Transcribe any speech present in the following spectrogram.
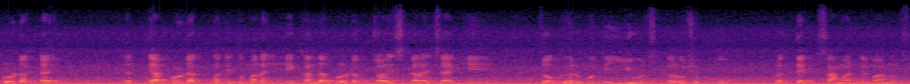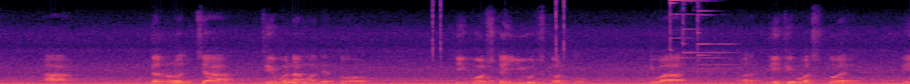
प्रोडक्ट आहे तर त्या प्रोडक्टमध्ये तुम्हाला एखादा प्रोडक्ट चॉईस करायचा आहे की जो घरगुती यूज करू शकतो. प्रत्येक सामान्य माणूस हा दररोजच्या जीवनामध्ये तो ती गोष्ट यूज करतो. किंवा ती जी वस्तू आहे ते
